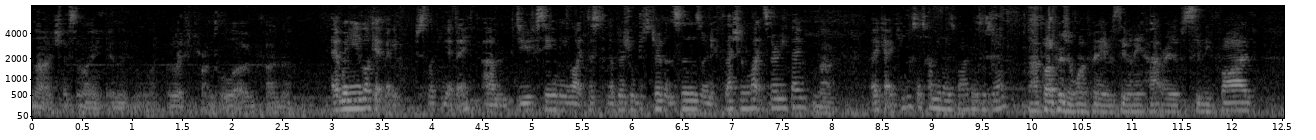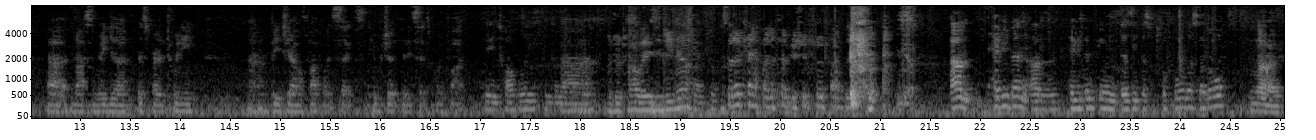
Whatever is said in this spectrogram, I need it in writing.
No, it's just in my in my left frontal lobe kind of. And when you look at me, just looking at me, um, do you see any like dis- visual disturbances or any flashing lights or anything? No. Okay, can you also tell me those vitals as well? Uh, blood pressure 120 over 70, heart rate of 75, uh, nice and regular, respirator 20, uh, BGL 5.6, temperature 36.5. Any 12 leads, things Uh, like that? we'll do 12 ECG now. Okay, cool. Is it okay if I lift up your shirt to a 12 ECG? Um, have you been um, have you been feeling dizzy this before this at all? No.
